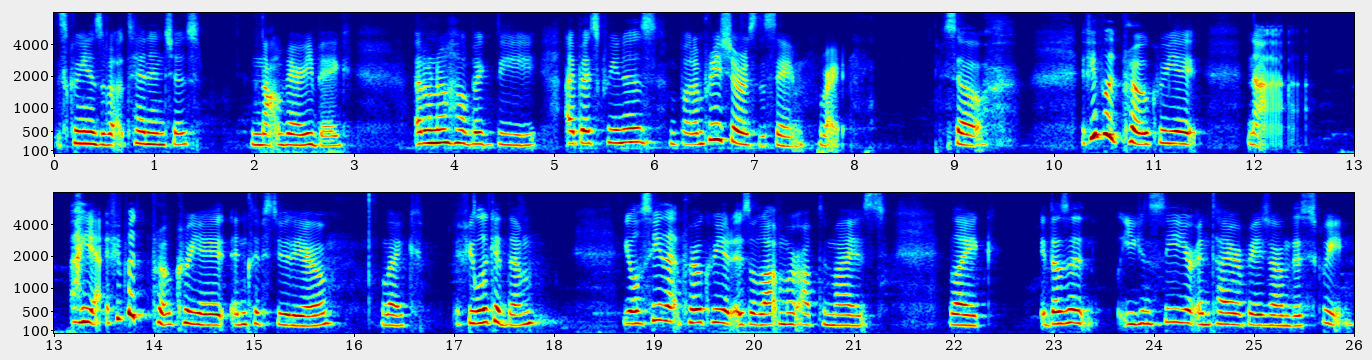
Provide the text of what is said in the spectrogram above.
The screen is about 10 inches, not very big. I don't know how big the iPad screen is, but I'm pretty sure it's the same, right? So, if you put Procreate, nah, yeah, if you put Procreate and Clip Studio, like, if you look at them, you'll see that Procreate is a lot more optimized. Like, it doesn't, you can see your entire page on this screen.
